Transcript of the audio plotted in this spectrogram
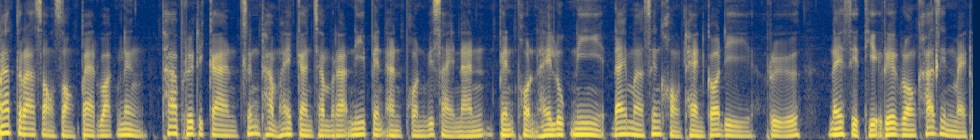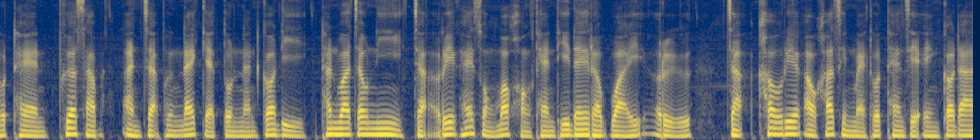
มาตรา 228 วรรคหนึ่งถ้าพฤติการซึ่งทำให้การชำระหนี้เป็นอันพ้นวิสัยนั้น เป็นผลให้ลูกหนี้ได้มาซึ่งของแทนก็ดี หรือได้สิทธิเรียกร้องค่าสินไหมทดแทน เพื่อทรัพย์อันจะพึงได้แก่ตนนั้นก็ดี ท่านว่าเจ้าหนี้จะเรียกให้ส่งมอบของแทนที่ได้รับไว้ หรือจะเข้าเรียกเอาค่าสินไหมทดแทนเสียเองก็ได้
